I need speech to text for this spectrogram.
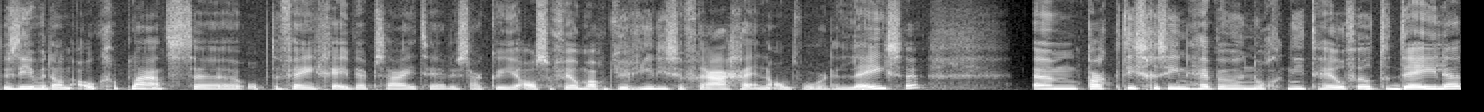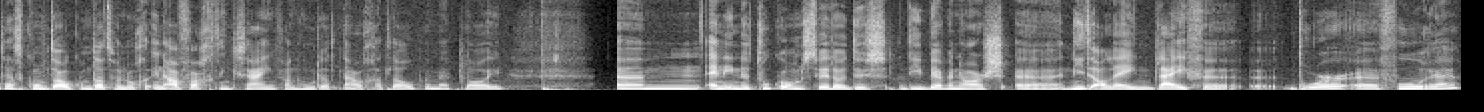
Dus die hebben we dan ook geplaatst uh, op de VNG-website. Dus daar kun je al zoveel mogelijk juridische vragen en antwoorden lezen. Um, praktisch gezien hebben we nog niet heel veel te delen. Dat komt ook omdat we nog in afwachting zijn van hoe dat nou gaat lopen met Plooi. Um, en in de toekomst willen we dus die webinars uh, niet alleen blijven uh, doorvoeren,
